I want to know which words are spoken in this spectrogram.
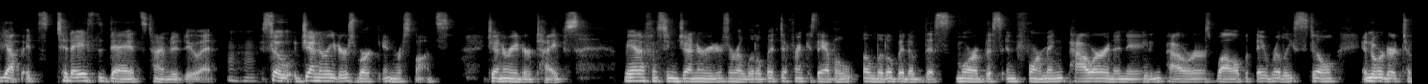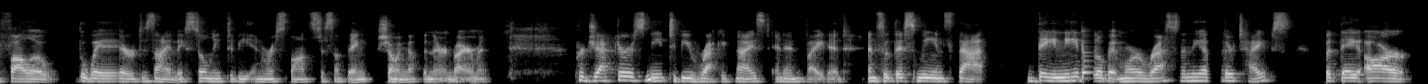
Yep, it's today's the day. It's time to do it. Mm-hmm. So generators work in response, generator types manifesting generators are a little bit different because they have a, a, little bit of this more of this informing power and initiating power as well but they really still in order to follow the way they're designed they still need to be in response to something showing up in their environment. Projectors need to be recognized and invited and so this means that they need a little bit more rest than the other types but they are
